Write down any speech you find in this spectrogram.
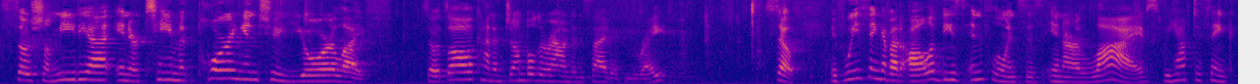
social media, entertainment pouring into your life. So it's all kind of jumbled around inside of you, right? So, if we think about all of these influences in our lives, we have to think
